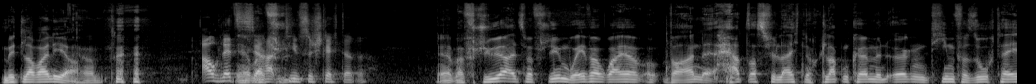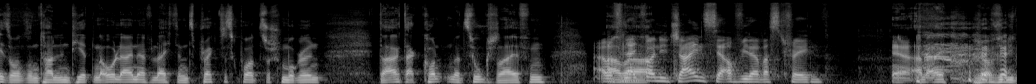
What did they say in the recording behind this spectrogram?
Mittlerweile ja. ja. Auch letztes ja, Jahr hatten Teams eine schlechtere. Ja, aber früher, als wir früher im Waiver Wire waren, hat das vielleicht noch klappen können, wenn irgendein Team versucht, hey, so, so einen talentierten O-Liner vielleicht ins Practice Squad zu schmuggeln. Da, da konnten wir zugreifen. Aber, aber, vielleicht wollen die Giants ja auch wieder was traden. Ja, wenn, die,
